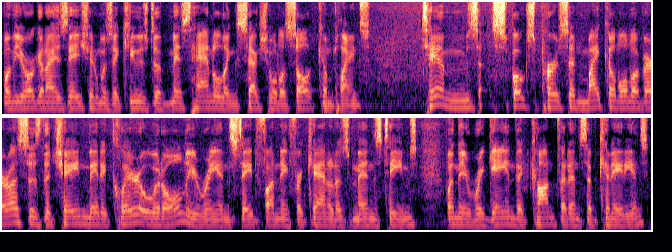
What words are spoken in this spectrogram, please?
when the organization was accused of mishandling sexual assault complaints. Tim's spokesperson Michael Oliveira says the chain made it clear it would only reinstate funding for Canada's men's teams when they regain the confidence of Canadians.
